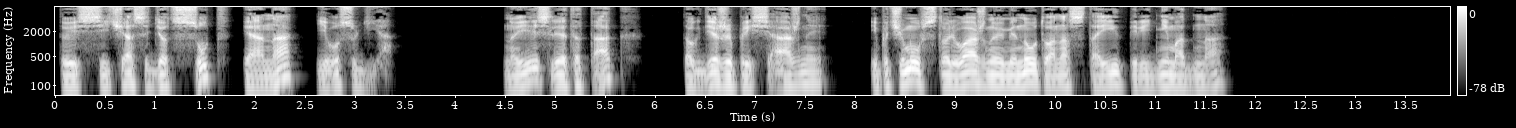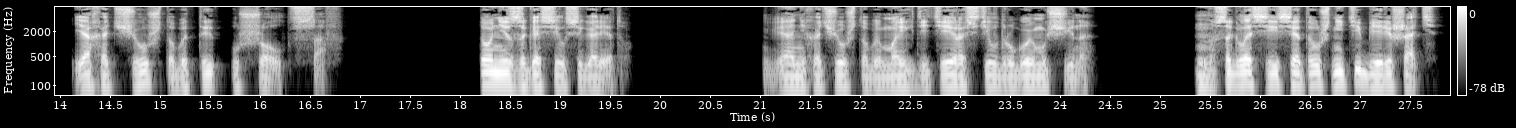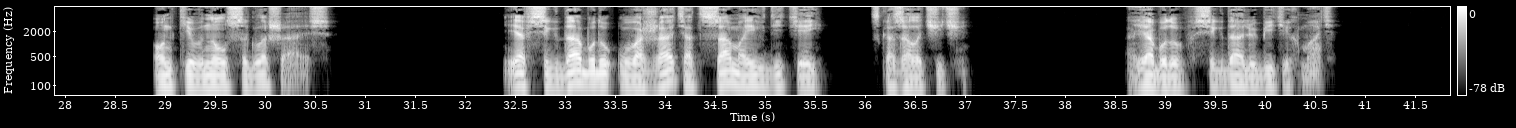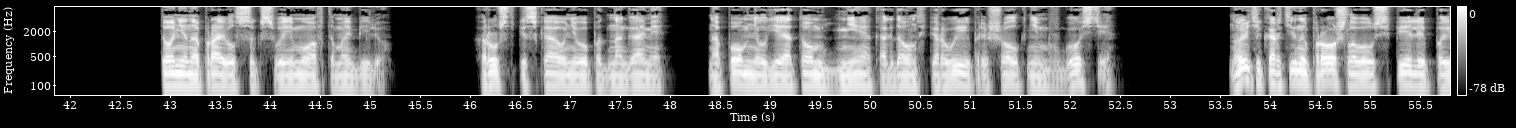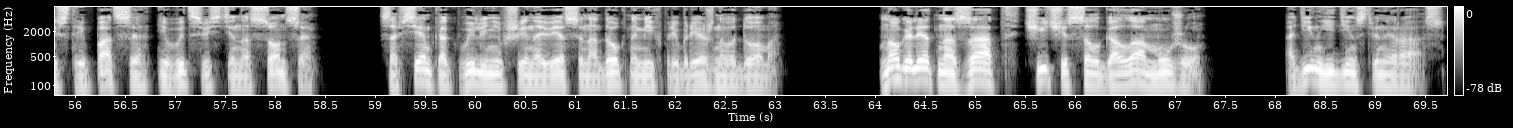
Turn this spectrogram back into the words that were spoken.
То есть сейчас идет суд, и она его судья. Но если это так, то где же присяжные, и почему в столь важную минуту она стоит перед ним одна? Я хочу, чтобы ты ушел, Сав. Тони загасил сигарету. Я не хочу, чтобы моих детей растил другой мужчина. Но согласись, это уж не тебе решать. Он кивнул, соглашаясь. Я всегда буду уважать отца моих детей, сказала Чичи. А я буду всегда любить их мать. Тони направился к своему автомобилю. Хруст песка у него под ногами напомнил ей о том дне, когда он впервые пришел к ним в гости. Но эти картины прошлого успели поистрепаться и выцвести на солнце, совсем как выленившие навесы над окнами их прибрежного дома. Много лет назад Чичи солгала мужу один единственный раз.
